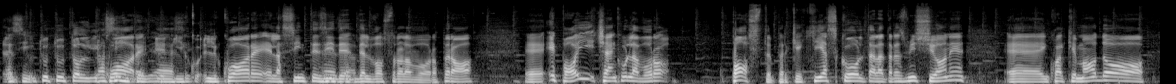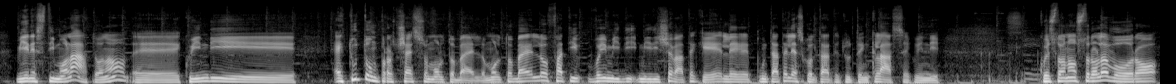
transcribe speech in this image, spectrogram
Eh sì, tu- tutto il cuore, sintesi, eh, il, sì. il cuore e la sintesi de- Esatto. del vostro lavoro. Però, eh, e poi c'è anche un lavoro post, perché chi ascolta la trasmissione eh, in qualche modo viene stimolato, no? Eh, quindi è tutto un processo molto bello, molto bello. Infatti, voi mi, mi dicevate che le puntate le ascoltate tutte in classe, quindi questo nostro lavoro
